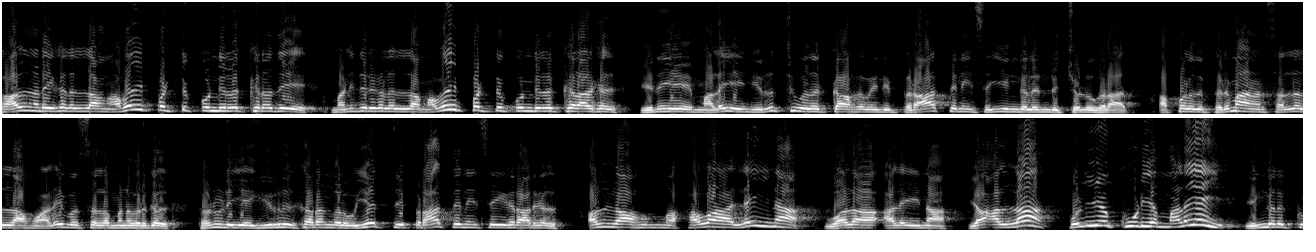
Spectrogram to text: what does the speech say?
கால்நடைகள் எல்லாம் அவதிப்பட்டு கொண்டிருக்கிறது. மனிதர்கள் எல்லாம் அவதிப்பட்டு கொண்டிருக்கிறார்கள். இணையே மலையை நிறுத்துவதற்காக வேண்டி பிரார்த்தனை செய்யுங்கள் என்று சொல்லுகிறார். அப்பொழுது பெருமானர் ஸல்லல்லாஹு அலைவசல்லம் அவர்கள் தனு தன்னுடைய இரு கரங்கள் உயர்த்தி பிரார்த்தனை செய்கிறார்கள். அல்லாஹும் ஹவா அலைனா வலா அலைனா. யா அல்லாஹ் பொழியக்கூடிய மலையை எங்களுக்கு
